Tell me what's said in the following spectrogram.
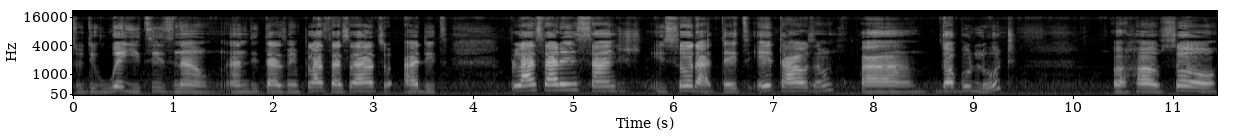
to the way it is now and it has been plastered so i had to add it. Plastering sand is sold at 38000 per double load per house so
